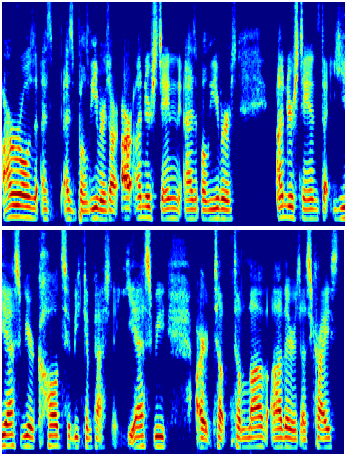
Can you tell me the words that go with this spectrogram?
our roles as as believers, our, our understanding as believers understands that yes, we are called to be compassionate. Yes, we are to, to love others as Christ,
